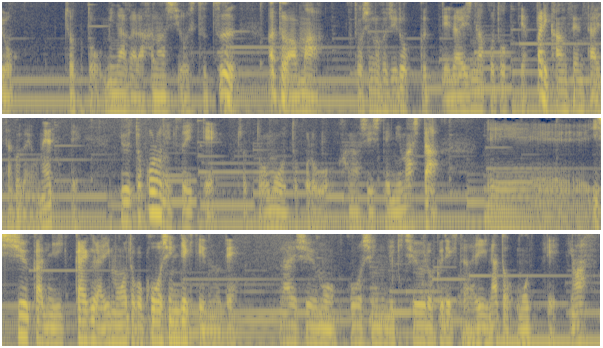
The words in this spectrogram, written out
表ちょっと見ながら話をしつつあとはまあ年のフジロックって大事なことってやっぱり感染対策だよねっていうところについてちょっと思うところを話してみました。えー、1週間に1回ぐらい今のとこ更新できているので来週も更新でき収録できたらいいなと思っています。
